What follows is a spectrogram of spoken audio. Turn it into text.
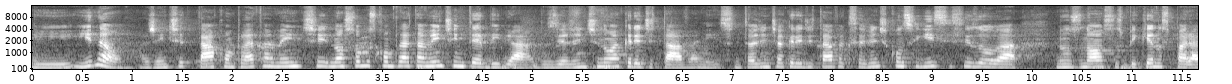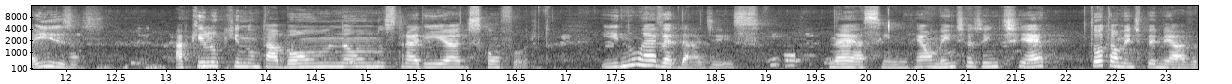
E, e não, a gente está completamente, nós somos completamente interligados e a gente não acreditava nisso. Então a gente acreditava que se a gente conseguisse se isolar nos nossos pequenos paraísos, aquilo que não está bom não nos traria desconforto. E não é verdade isso, né? Assim, realmente a gente é totalmente permeável.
